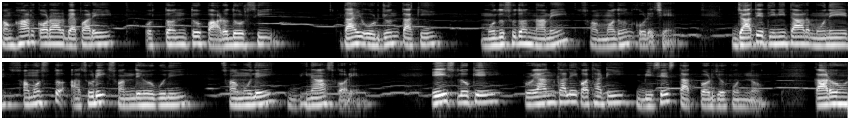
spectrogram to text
সংহার করার ব্যাপারে অত্যন্ত পারদর্শী, তাই অর্জুন তাকে মধুসূদন নামে সম্বোধন করেছেন, যাতে তিনি তার মনের সমস্ত আসরিক সন্দেহগুলি সমূলে বিনাশ করেন। এই শ্লোকে প্রয়াণকালে কথাটি বিশেষ তাৎপর্যপূর্ণ, কারণ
